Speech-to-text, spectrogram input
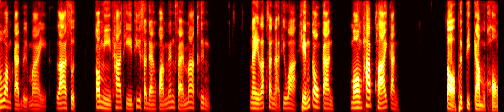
ร่วมกันหรือไม่ ล่าสุดก็มีท่าทีที่แสดงความแน่นแฟ้นมากขึ้น ในลักษณะที่ว่าเห็นตรงกันมองภาพคล้ายกัน ต่อพฤติกรรมของ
